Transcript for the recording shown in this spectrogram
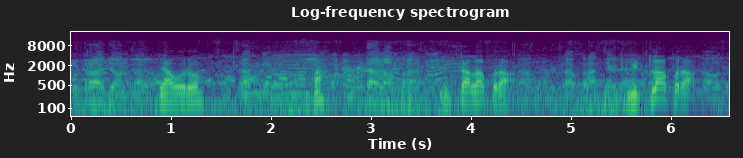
ಪುಟ್ಟರಾಜು ಅಂತ. ಯಾವ ಊರು? ಹಾಂ? ಅಂತ ಹೇಳಿ. ಮಿಟ್ಲಾಪುರ. ಹೌದು.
